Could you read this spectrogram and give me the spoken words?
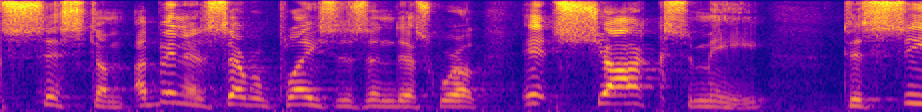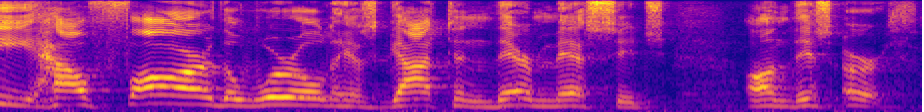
system. I've been in several places in this world. It shocks me to see how far the world has gotten their message on this earth.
